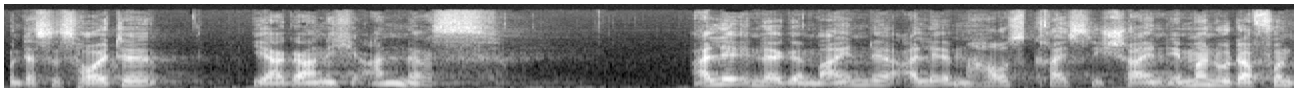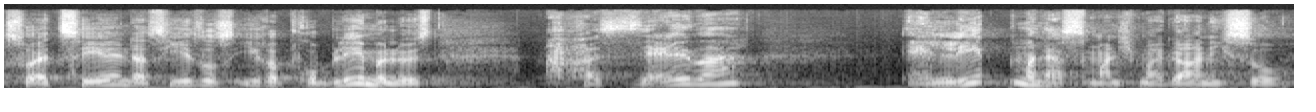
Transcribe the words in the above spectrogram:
Und das ist heute ja gar nicht anders. Alle in der Gemeinde, alle im Hauskreis, die scheinen immer nur davon zu erzählen, dass Jesus ihre Probleme löst. Aber selber erlebt man das manchmal gar nicht so.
